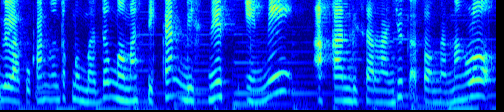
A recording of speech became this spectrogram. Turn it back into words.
dilakukan untuk membantu memastikan bisnis ini akan bisa lanjut atau memang lo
